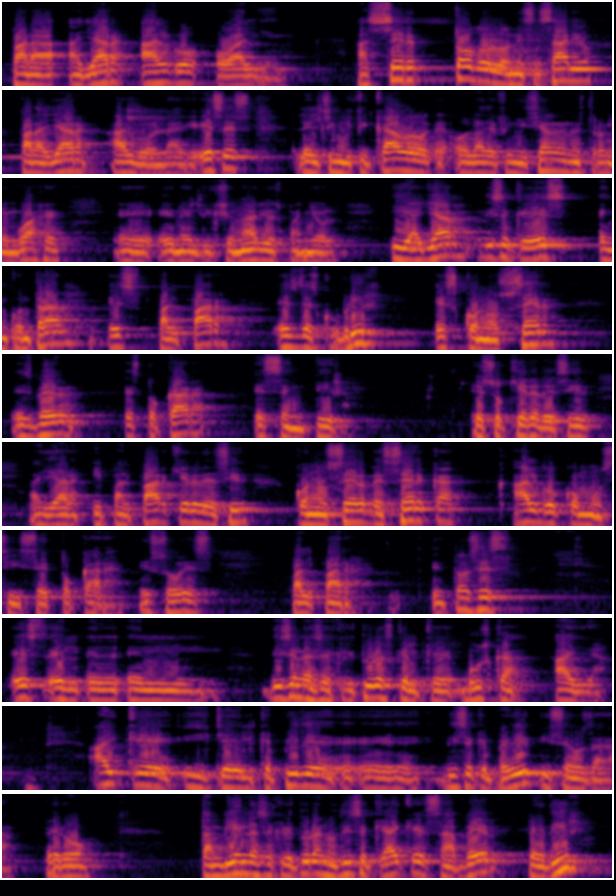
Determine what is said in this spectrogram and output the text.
para hallar algo o alguien. Hacer todo lo necesario para hallar algo o alguien. Ese es el significado o la definición de nuestro lenguaje eh, en el diccionario español. Y hallar dice que es encontrar, es palpar, es descubrir, es conocer, es ver, es tocar, es sentir. Eso quiere decir hallar. Y palpar quiere decir conocer de cerca algo como si se tocara. Eso es palpar. Entonces, es el, el, dicen las escrituras que el que busca halla. Hay que, y que el que pide, eh, dice que pedir y se os dará. Pero también las escrituras nos dice que hay que saber pedir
